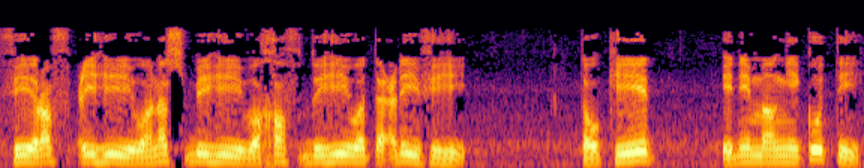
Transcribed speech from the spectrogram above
fi raf'ihi wa nasbihi wa khafdihi wa ta'rifihi. Taukid ini mengikuti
